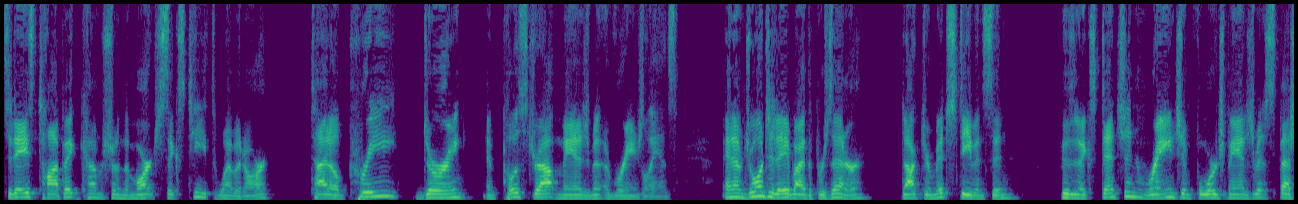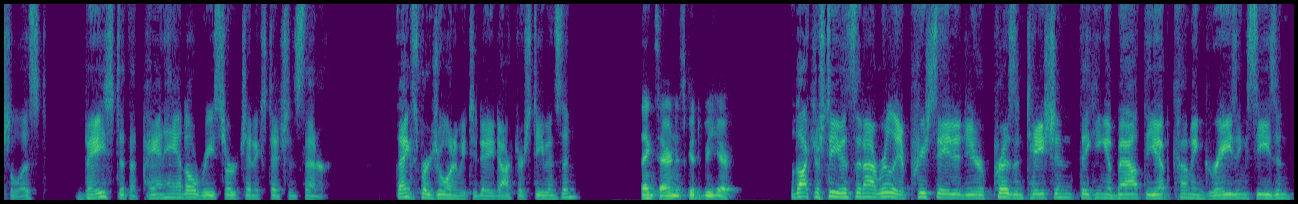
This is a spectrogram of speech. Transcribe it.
Today's topic comes from the March 16th webinar titled Pre, During, and Post Drought Management of Rangelands. And I'm joined today by the presenter, Dr. Mitch Stephenson, who's an extension, range, and forage management specialist based at the Panhandle Research and Extension Center. Thanks for joining me today, Dr. Stephenson. Thanks, Aaron. It's good to be here. Well, Dr. Stephenson, I really appreciated your presentation thinking about the upcoming grazing season,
